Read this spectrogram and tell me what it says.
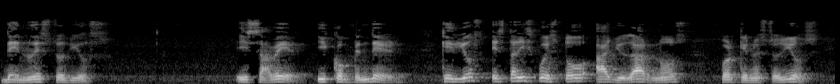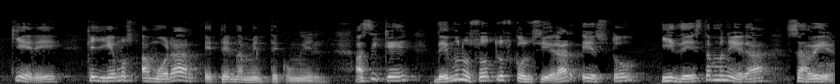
de nuestro Dios. Y saber y comprender que Dios está dispuesto a ayudarnos porque nuestro Dios quiere que lleguemos a morar eternamente con Él. Así que debemos nosotros considerar esto y de esta manera saber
